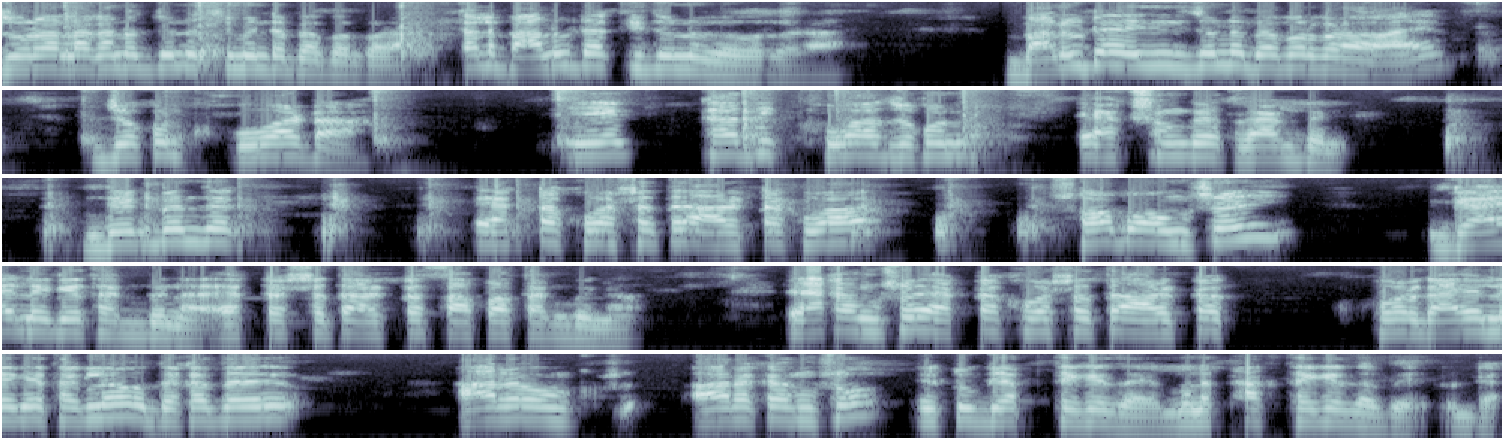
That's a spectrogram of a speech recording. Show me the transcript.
জোড়া লাগানোর জন্য সিমেন্টটা ব্যবহার করা হয়, তাহলে বালুটা কি জন্য ব্যবহার করা হয়? বালুটা এই জন্য ব্যবহার করা হয় যখন খোয়াটা একাধিক খোয়া যখন একসঙ্গে রাখবেন, দেখবেন যে একটা খোয়ার সাথে আরেকটা খোয়া সব অংশই গায়ে লেগে থাকবে না। একটার সাথে আরেকটা চাপা থাকবে না। এক অংশ একটা খোয়ার সাথে আরেকটা খোয়ার গায়ে লেগে থাকলেও দেখা যায় আর আর অংশ একটু গ্যাপ থেকে যায় মানে ফাঁক থেকে যাবে ওটা।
